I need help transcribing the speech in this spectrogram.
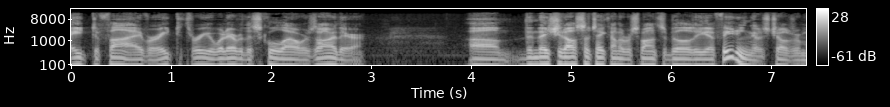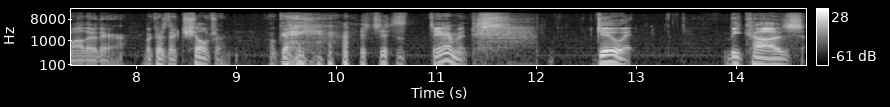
eight to five or eight to three or whatever the school hours are there. Um, then they should also take on the responsibility of feeding those children while they're there because they're children. Okay, it's just damn it, do it because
